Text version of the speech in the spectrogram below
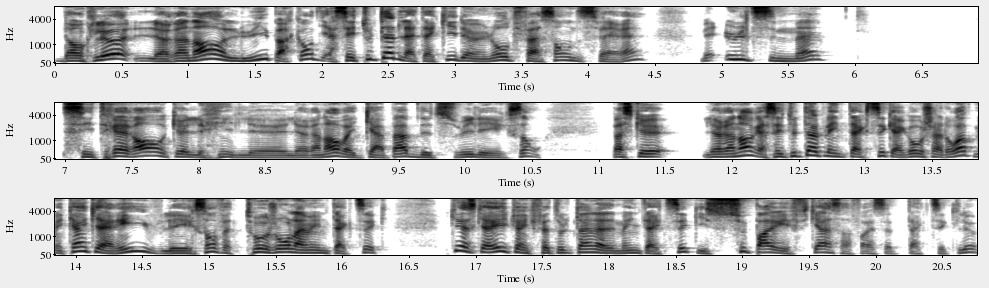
Donc là, le renard, lui, par contre, il essaie tout le temps de l'attaquer d'une autre façon différente. Mais ultimement, c'est très rare que le, le, renard va être capable de tuer l'hérisson. Parce que le renard essaie tout le temps plein de tactiques à gauche, à droite, mais quand il arrive, le hérisson fait toujours la même tactique. Qu'est-ce qui arrive quand il fait tout le temps la même tactique? Il est super efficace à faire cette tactique-là.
